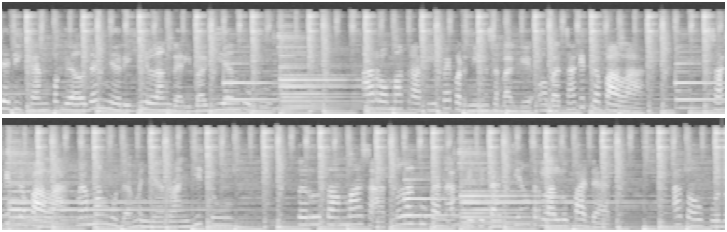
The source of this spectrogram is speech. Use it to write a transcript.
menjadikan pegal dan nyeri hilang dari bagian tubuh. Aromaterapi peppermint sebagai obat sakit kepala. Sakit kepala memang mudah menyerang gitu, terutama saat melakukan aktivitas yang terlalu padat ataupun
